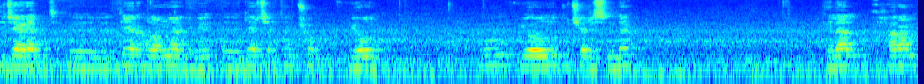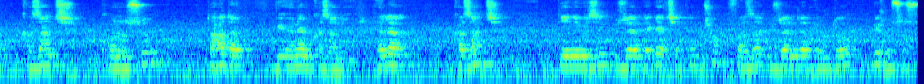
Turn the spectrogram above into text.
Ticaret e, diğer alanlar gibi e, gerçekten çok yoğun. Bu yoğunluk içerisinde helal haram kazanç konusu daha da bir önem kazanıyor. Helal kazanç dinimizin üzerinde gerçekten çok fazla üzerinde durduğu bir husus.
